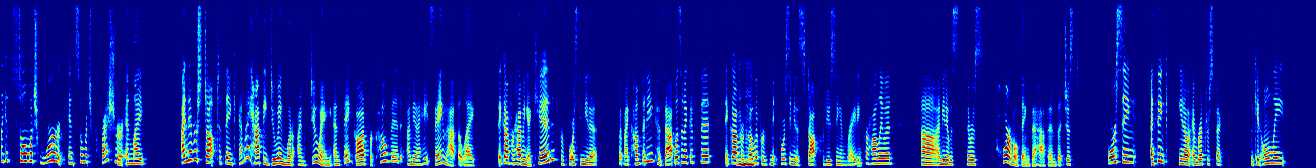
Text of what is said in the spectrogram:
Like, it's so much work and so much pressure. And like, I never stopped to think, am I happy doing what I'm doing? And thank God for COVID. I mean, I hate saying that, but like, thank God for having a kid, for forcing me to quit my company because that wasn't a good fit. Thank God for Mhm. COVID for forcing me to stop producing and writing for Hollywood. Uh, I mean, it was there was horrible things that happened, but just forcing. I think you know, in retrospect, we can only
